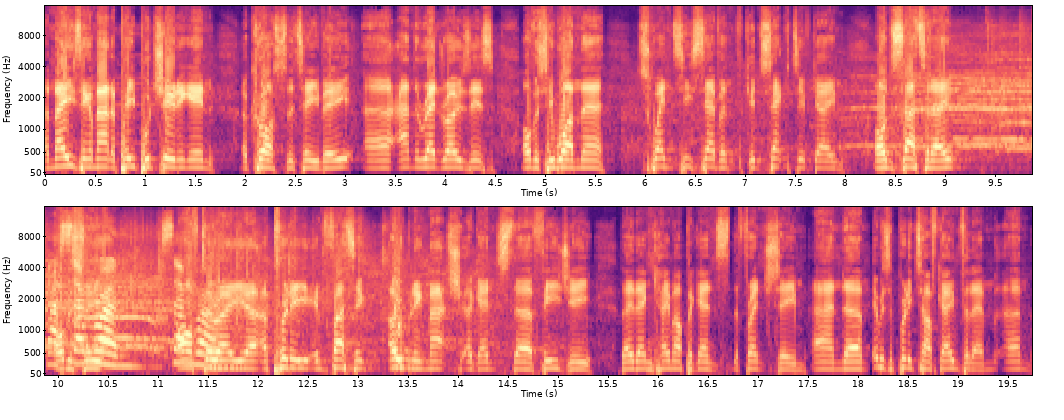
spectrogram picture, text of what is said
Amazing amount of people tuning in across the TV. Uh, and the Red Roses obviously won their 27th consecutive game on Saturday. That's Obviously, some run. Some After run. a, uh, a pretty emphatic opening match against uh, Fiji, they then came up against the French team, and um, it was a pretty tough game for them. Um,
